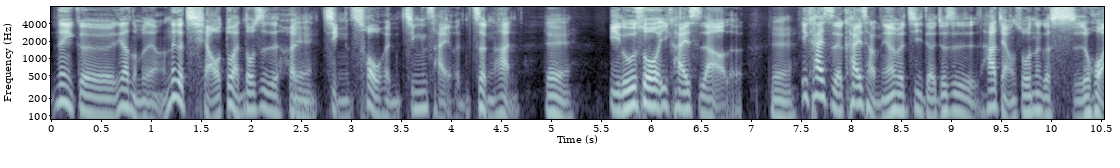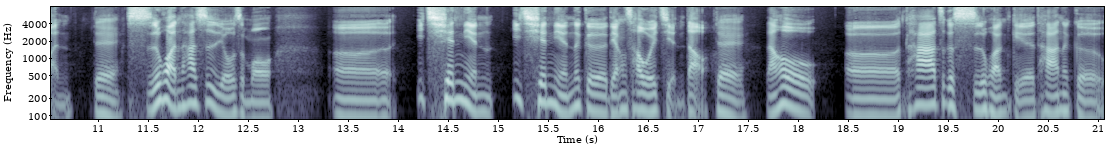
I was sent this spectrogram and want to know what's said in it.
那个要怎么讲？那个桥段都是很紧凑、很精彩、很震撼。对，比如说一开始好了，对，一开始的开场，你要不要记得？就是他讲说那个十环，对，十环它是有什么？呃，一千年，一千年，那个梁朝伟捡到，对，然后呃，他这个十环给了他那个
